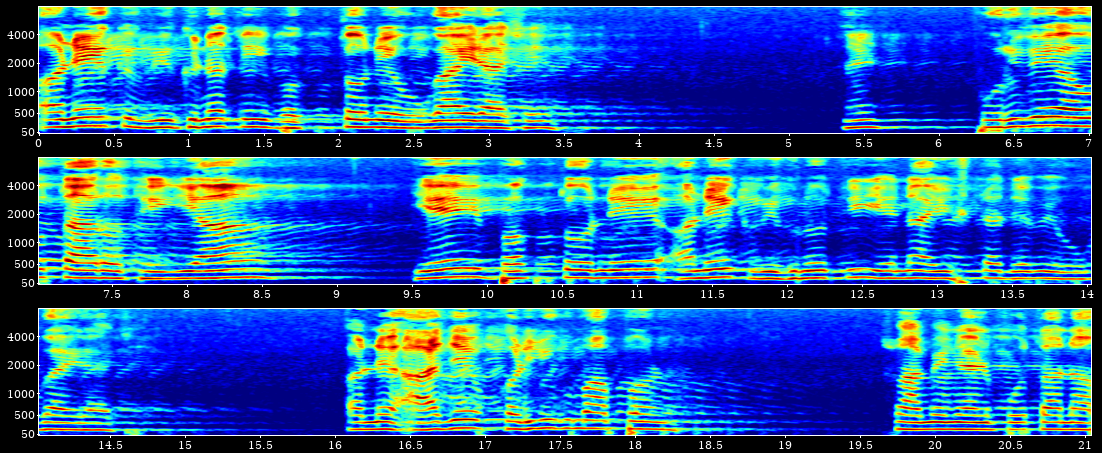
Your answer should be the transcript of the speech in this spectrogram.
અનેક વિઘ્નથી ભક્તોને ઉગાર્યા છે. હે? પૂર્વે અવતારો થઈ ગયા. એ ભક્તોને અનેક વિઘ્નોથી એના ઈષ્ટદેવે ઉગાર્યા છે. અને આજે કળિયુગમાં પણ સ્વામિનારાયણ પોતાના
